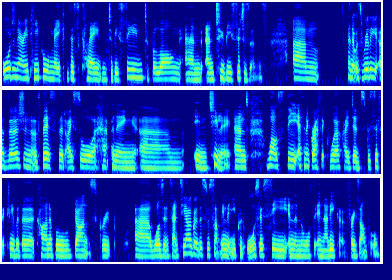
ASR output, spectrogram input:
ordinary people make this claim to be seen, to belong, and, and to be citizens. Um, and it was really a version of this that I saw happening um, in Chile. And whilst the ethnographic work I did specifically with a carnival dance group uh, was in Santiago, this was something that you could also see in the north in Arica, for example.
